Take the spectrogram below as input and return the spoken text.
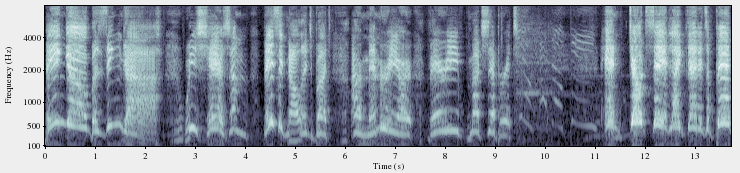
Bingo bazinga! We share some basic knowledge, but our memory are very much separate. And don't say it like that, it's a bad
